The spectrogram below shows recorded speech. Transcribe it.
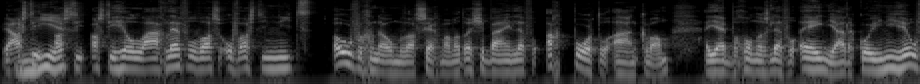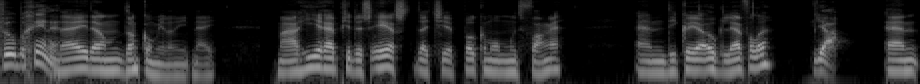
Ja, als en die, hier- als, die, als die heel laag level was of als die niet overgenomen was, zeg maar. Want als je bij een level 8 portal aankwam en jij begon als level 1, ja, dan kon je niet heel veel beginnen. Nee, dan, dan kom je er niet, nee. Maar hier heb je dus eerst dat je Pokémon moet vangen. En die kun je ook levelen. Ja, En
